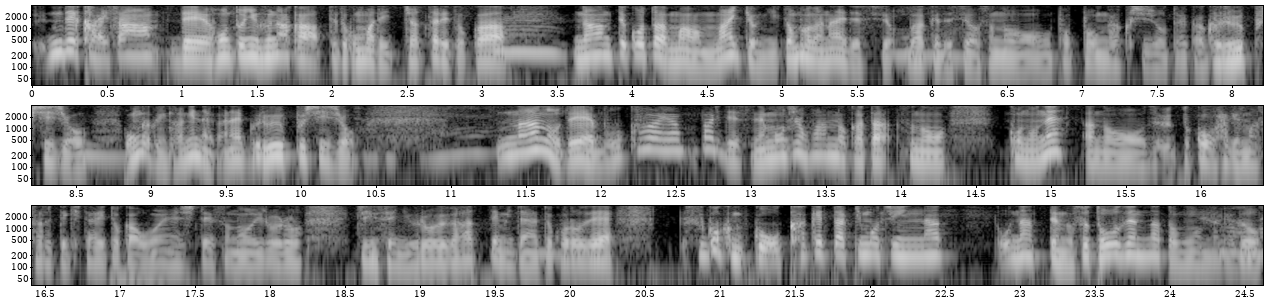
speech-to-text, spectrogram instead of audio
で解散。で本当に不仲ってとこまで行っちゃったりとか、うん。なんてことはまあ枚挙にいともがないですよ、ええ。わけですよ。そのポップ音楽市場というかグループ市場、音楽に限らないからねグループ市場。ねなので僕はやっぱりですねもちろんファンの方そのこのねあのずっとこう励まされてきたりとか応援してそのいろいろ人生に潤いがあってみたいなところですごくこう欠けた気持ちになってなってるの。それ当然だと思うんだけど。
